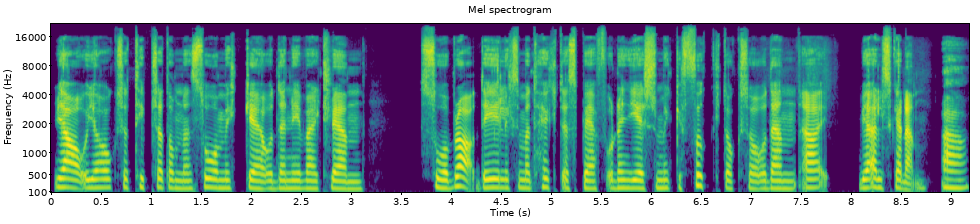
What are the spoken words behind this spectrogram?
ja, och jag har också tipsat om den så mycket och den är verkligen så bra. Det är liksom ett högt SPF och den ger så mycket fukt också. Och den, ja, jag älskar den. Ja.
